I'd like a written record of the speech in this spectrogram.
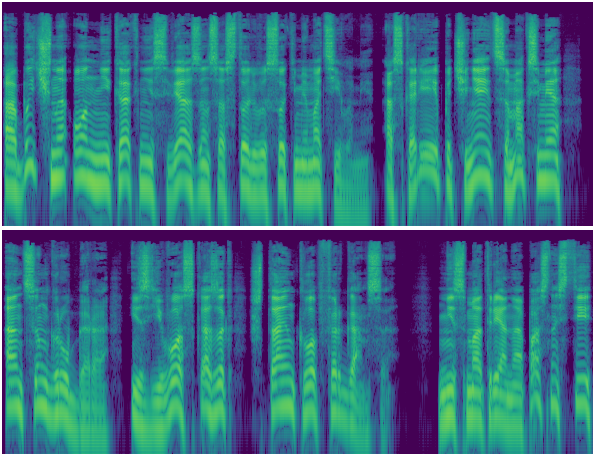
Обычно он никак не связан со столь высокими мотивами, а скорее подчиняется максиме Анценгруббера из его сказок Штайнклопферганса несмотря на опасности,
